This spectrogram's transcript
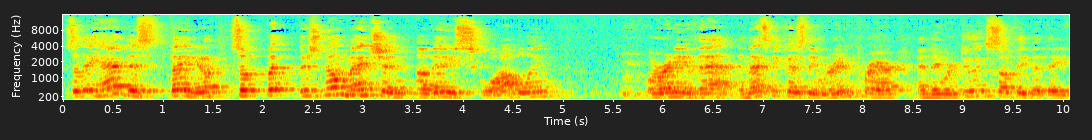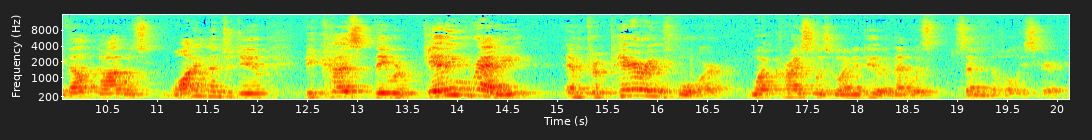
So they had this thing, you know. So, but there's no mention of any squabbling or any of that. And that's because they were in prayer and they were doing something that they felt God was wanting them to do because they were getting ready and preparing for what Christ was going to do, and that was sending the Holy Spirit.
